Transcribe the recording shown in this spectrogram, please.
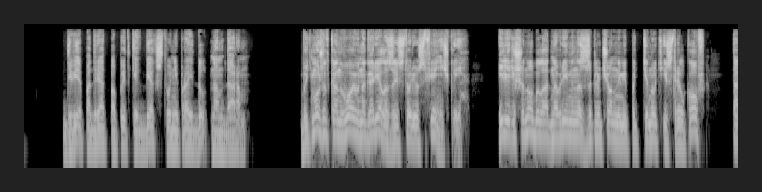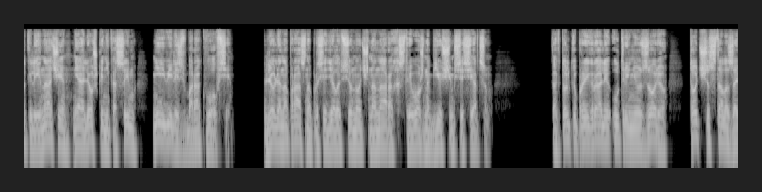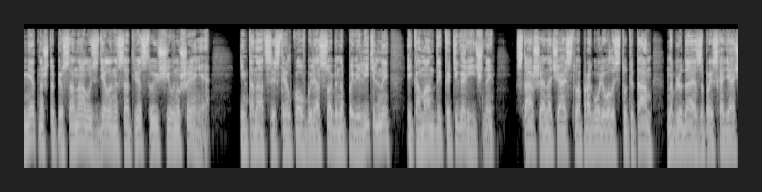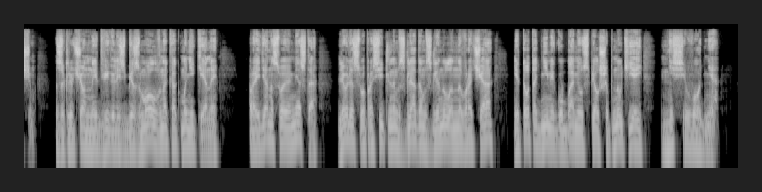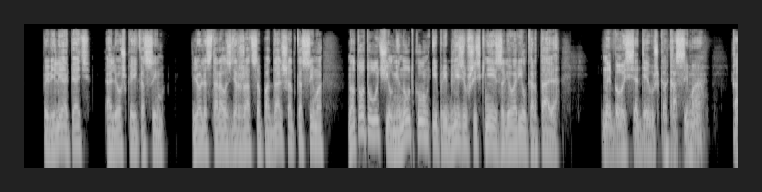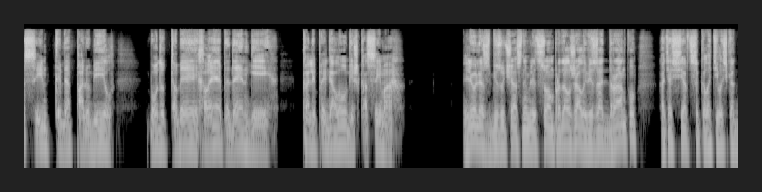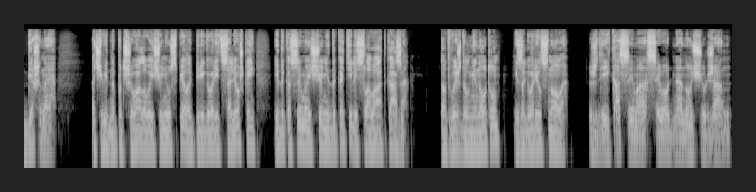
Две подряд попытки к бегству не пройдут нам даром. Быть может, конвою нагорело за историю с Фенечкой, или решено было одновременно с заключенными подтянуть и стрелков, так или иначе, ни Алешка, ни Косым не явились в барак вовсе. Лёля напрасно просидела всю ночь на нарах с тревожно бьющимся сердцем. Как только проиграли утреннюю зорю, тотчас стало заметно, что персоналу сделаны соответствующие внушения. Интонации стрелков были особенно повелительны и команды категоричны. Старшее начальство прогуливалось тут и там, наблюдая за происходящим. Заключенные двигались безмолвно, как манекены. Пройдя на свое место, Лёля с вопросительным взглядом взглянула на врача и тот одними губами успел шепнуть ей «не сегодня». Повели опять Алешка и Косым. Лёля старалась держаться подальше от Косыма, но тот улучил минутку и, приблизившись к ней, заговорил картавя. «Не бойся, девушка Косыма. Косым тебя полюбил. Будут тебе хлеб и деньги, коли приголубишь Косыма». Лёля с безучастным лицом продолжала вязать дранку, хотя сердце колотилось как бешеное. Очевидно, Подшивалова еще не успела переговорить с Алешкой, и до Косыма еще не докатились слова отказа. Тот выждал минуту и заговорил снова. «Жди Косыма сегодня ночью, Джан.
